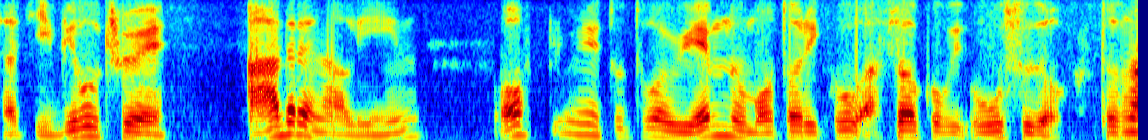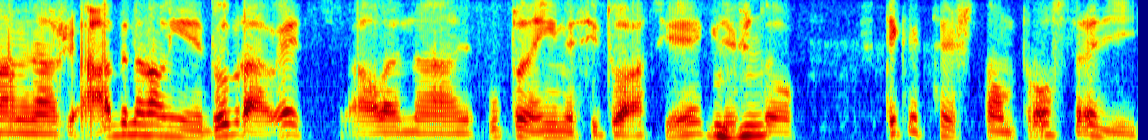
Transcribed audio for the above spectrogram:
sa ti vylučuje adrenalín, ovplyvňuje tú tvoju jemnú motoriku a celkový úsudok. To znamená, že adrenalín je dobrá vec, ale na úplne iné situácie, kdežto mm-hmm. ty keď chceš v tom prostredí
